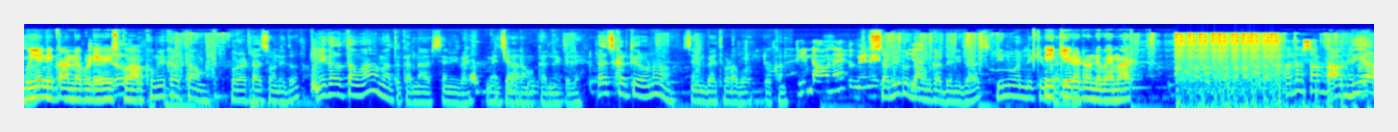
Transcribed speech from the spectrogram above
भैया निकालना पड़ेगा इसको आप। देखो मैं करता हूँ थोड़ा टच होने दो। मैं करता हूँ हाँ मैं तो करना है सेमी भाई। मैं जा रहा हूँ करने के लिए। टच करते रहो ना सेमी भाई थोड़ा बहुत टोकन तीन डाउन है। सभी को डाउन कर दे नीरज तीन वन लेके एक केरा टोंडे भाई मार। मतलब सब डाउन दिया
